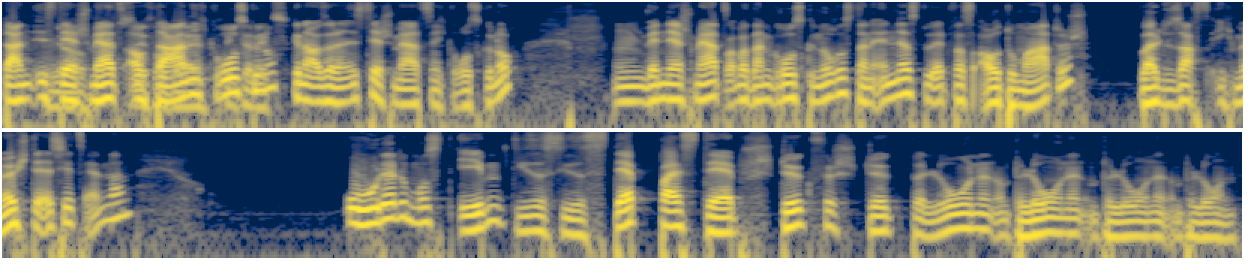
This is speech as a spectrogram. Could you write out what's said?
dann ist Ja, der Schmerz auch da vorbei, nicht groß genug. Genau, also dann ist der Schmerz nicht groß genug. Mm, Wenn der Schmerz aber dann groß genug ist, dann änderst du etwas automatisch, weil du sagst, ich möchte es jetzt ändern. Oder du musst eben dieses, dieses Step by Step, Stück für Stück belohnen und belohnen und belohnen und belohnen.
